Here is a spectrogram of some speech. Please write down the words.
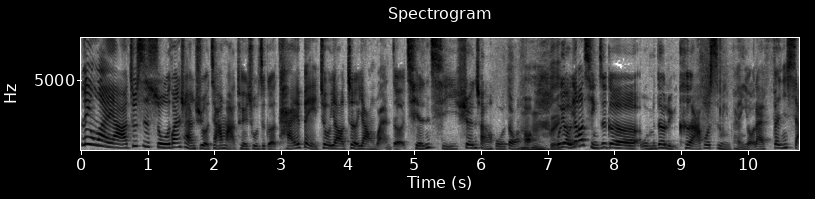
另外呀、啊，就是说，观传局有加码推出这个台北就要这样玩的前期宣传活动哈、嗯。我有邀请这个我们的旅客啊或市民朋友来分享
